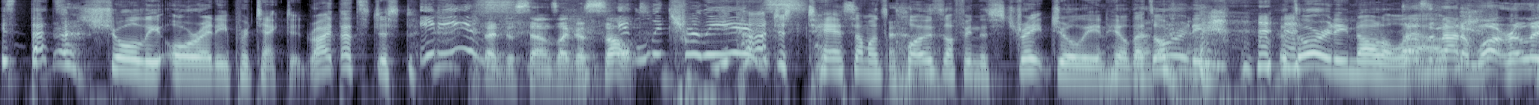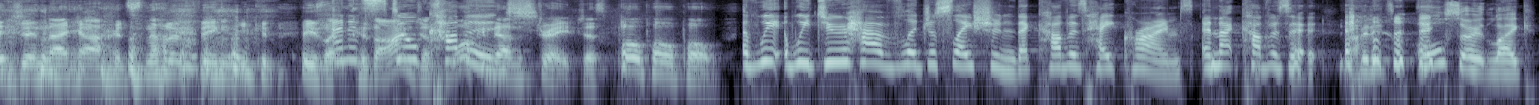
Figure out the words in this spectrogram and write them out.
Is that's surely already protected, right? That's just It is. That just sounds like assault. it literally you is. Can't just tear someone's clothes off in the street, Julian Hill. That's already that's already not allowed. Doesn't matter what religion they are. It's not a thing you can. He's like, because I'm still just walking down the street, just pull, pull, pull. Uh, we we do have legislation that covers hate crimes, and that covers it. But it's also like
